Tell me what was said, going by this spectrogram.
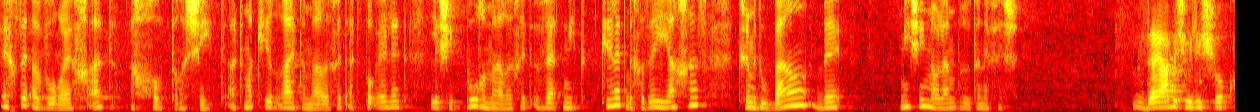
איך זה עבורך? את אחות ראשית, את מכירה את המערכת, את פועלת לשיפור המערכת, ואת נתקלת בכזה יחס כשמדובר במישהי מעולם בריאות הנפש. זה היה בשבילי שוק.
